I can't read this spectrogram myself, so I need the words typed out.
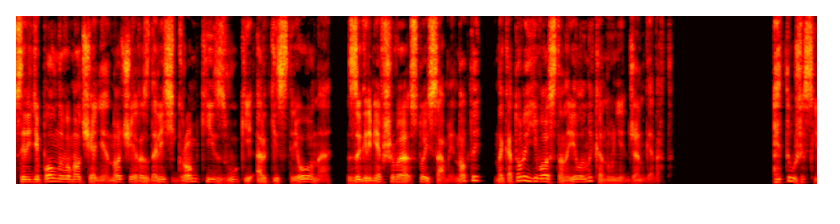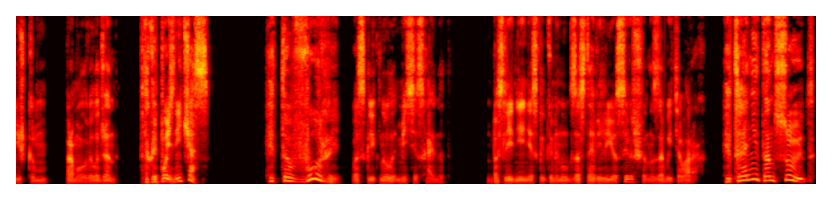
Среди полного молчания ночи раздались громкие звуки оркестриона, загремевшего с той самой ноты, на которой его остановила накануне Джен Гебберт. — Это уже слишком, — промолвила Джен. — В такой поздний час. — Это воры! — воскликнула миссис Хайнет. Последние несколько минут заставили ее совершенно забыть о ворах. — Это они танцуют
